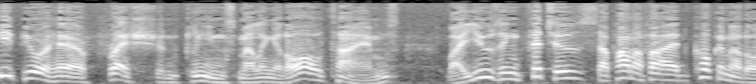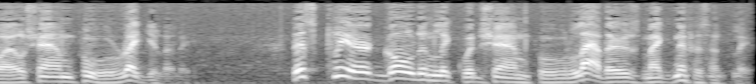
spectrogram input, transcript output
Keep your hair fresh and clean smelling at all times by using Fitch's saponified coconut oil shampoo regularly. This clear golden liquid shampoo lathers magnificently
